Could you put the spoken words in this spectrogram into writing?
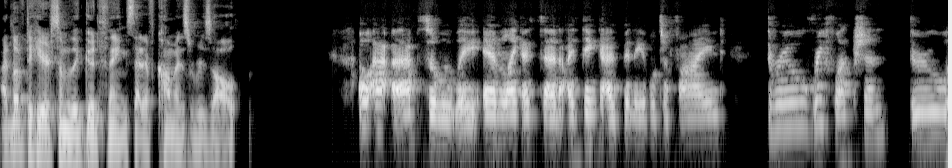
I'd love to hear some of the good things that have come as a result. Oh, absolutely. And like I said, I think I've been able to find through reflection, through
